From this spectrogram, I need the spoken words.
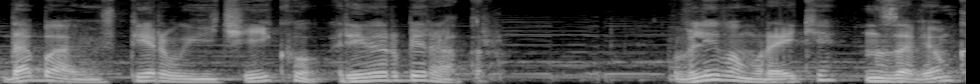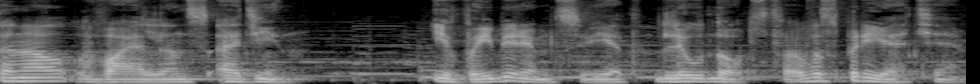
Добавим в первую ячейку ревербератор. В левом реке назовем канал Violence 1 и выберем цвет для удобства восприятия.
